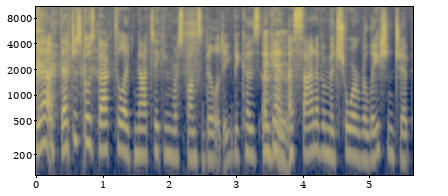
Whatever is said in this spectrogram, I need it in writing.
yeah that just goes back to like not taking responsibility because again Mm-hmm. a sign of a mature relationship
